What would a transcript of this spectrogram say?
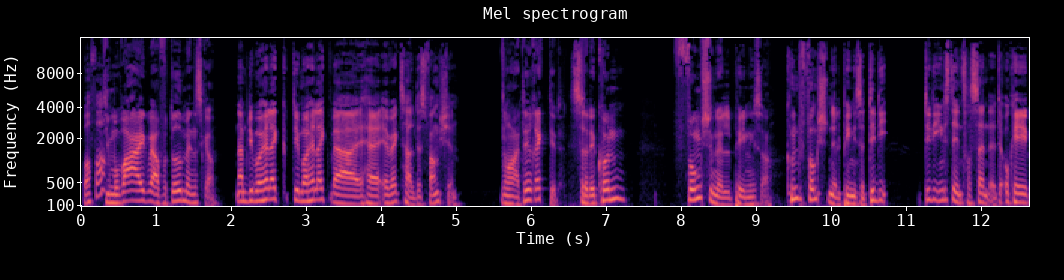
Hvorfor? de må bare ikke være for døde mennesker. Nej, men de må heller ikke, de må heller ikke være, have erectile dysfunction. Nå, det er rigtigt. Så, så det er kun funktionelle peniser. Kun funktionelle peniser. Det er de, det er de eneste interessante. Okay.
